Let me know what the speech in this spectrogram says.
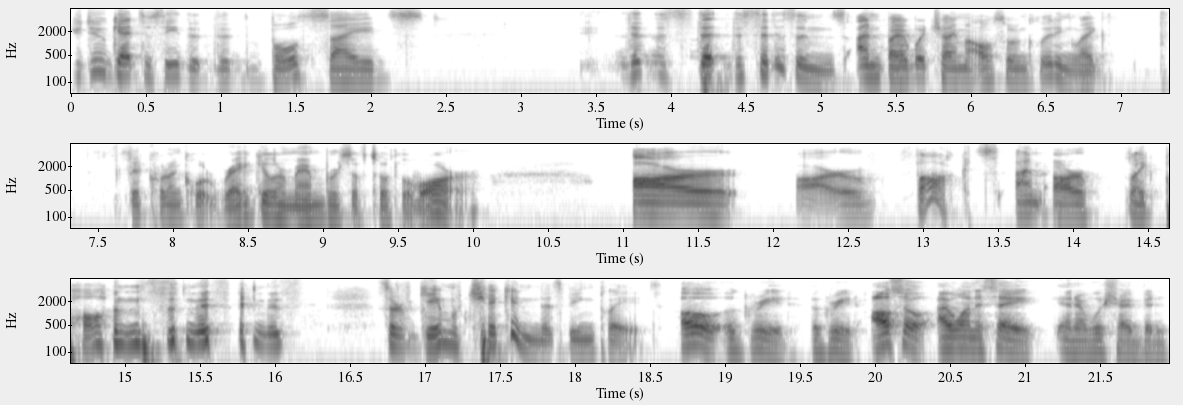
you do get to see that, that both sides, the, the, the, the citizens, and by which I'm also including like the quote unquote regular members of Total War, are are fucked and are like pawns in this in this sort of game of chicken that's being played. Oh, agreed, agreed. Also, I want to say, and I wish I'd been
